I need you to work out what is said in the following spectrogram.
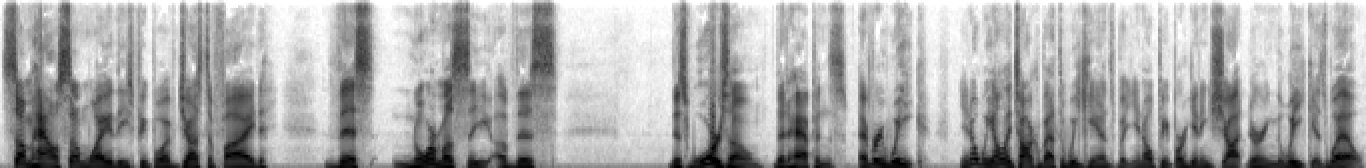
somehow, some way, these people have justified this normalcy of this this war zone that happens every week. You know, we only talk about the weekends, but you know, people are getting shot during the week as well.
